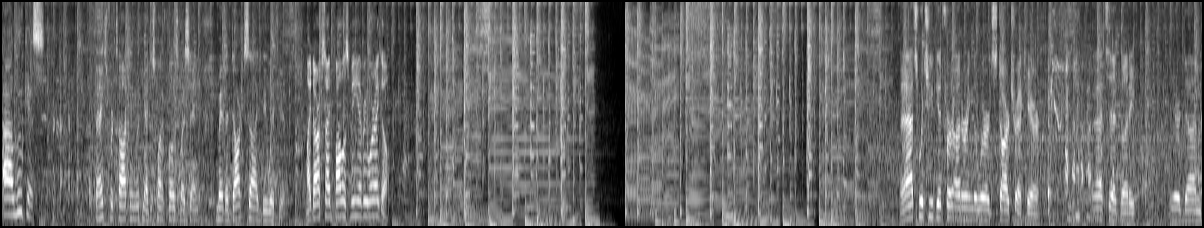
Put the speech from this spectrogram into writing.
Uh, Lucas. Thanks for talking with me. I just want to close by saying, may the dark side be with you. My dark side follows me everywhere I go. That's what you get for uttering the word Star Trek here. That's it, buddy. You're done.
